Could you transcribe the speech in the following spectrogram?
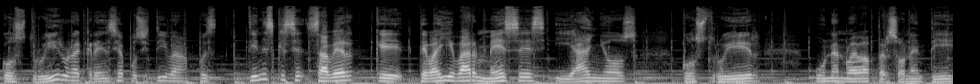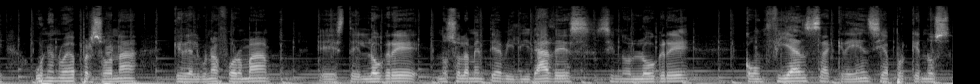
construir una creencia positiva, pues tienes que saber que te va a llevar meses y años construir una nueva persona en ti, una nueva persona que de alguna forma este, logre no solamente habilidades, sino logre confianza, creencia, porque nos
